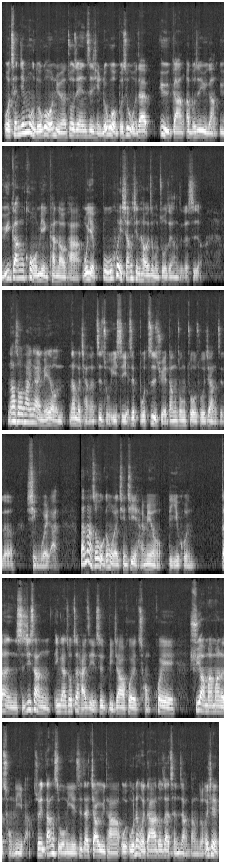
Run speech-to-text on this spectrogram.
我曾经目睹过我女儿做这件事情，如果不是我在浴缸，而不是浴缸鱼缸后面看到她，我也不会相信她会这么做这样子的事哦。那时候他应该也没有那么强的自主意识，也是不自觉当中做出这样子的行为来。但那时候我跟我的前妻也还没有离婚，但实际上应该说这孩子也是比较会宠会。需要妈妈的宠溺吧，所以当时我们也是在教育他。我我认为大家都在成长当中，而且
